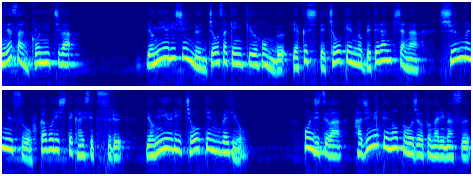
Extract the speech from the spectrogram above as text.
皆さんこんにちは。読売新聞調査研究本部略して朝見のベテラン記者が旬なニュースを深掘りして解説する読売朝見レディオ。本日は初めての登場となります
